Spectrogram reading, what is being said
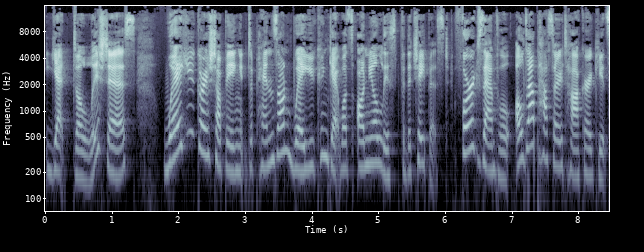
yet delicious. Where you go shopping depends on where you can get what's on your list for the cheapest. For example, Old El Paso taco kits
